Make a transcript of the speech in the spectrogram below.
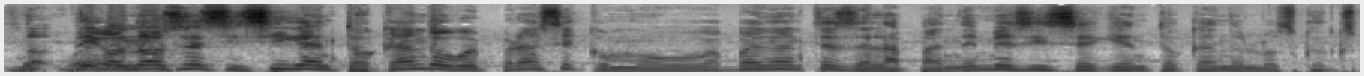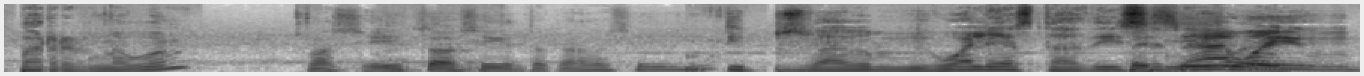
No, digo, no sé si sigan tocando, güey, pero hace como, bueno, antes de la pandemia sí seguían tocando los Cox Parrer, ¿no, güey? No, sí, todos siguen tocando, sí. Y pues igual y hasta dicen, Pues sí, ah, güey. güey,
